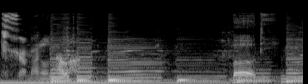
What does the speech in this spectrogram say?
貴様の名は？バーディ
